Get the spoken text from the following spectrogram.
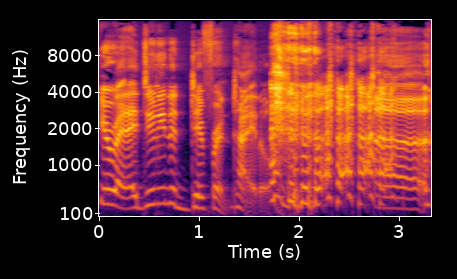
You're right. I do need a different title. uh,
